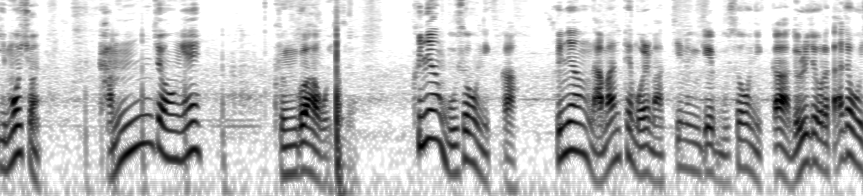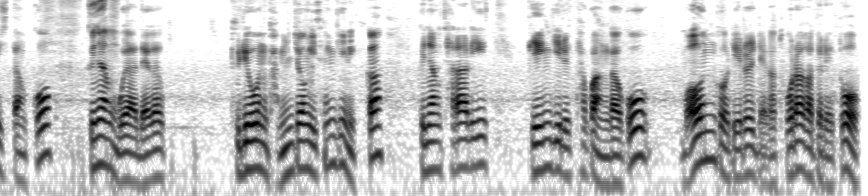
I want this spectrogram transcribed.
이모션 감정에 근거하고 있어요. 그냥 무서우니까. 그냥 남한테 뭘 맡기는 게 무서우니까 논리적으로 따져보지도 않고 그냥 뭐야 내가 두려운 감정이 생기니까 그냥 차라리 비행기를 타고 안 가고 먼 거리를 내가 돌아가더라도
